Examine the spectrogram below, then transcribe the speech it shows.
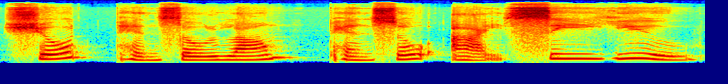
Short pencil, long pencil, I see you.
